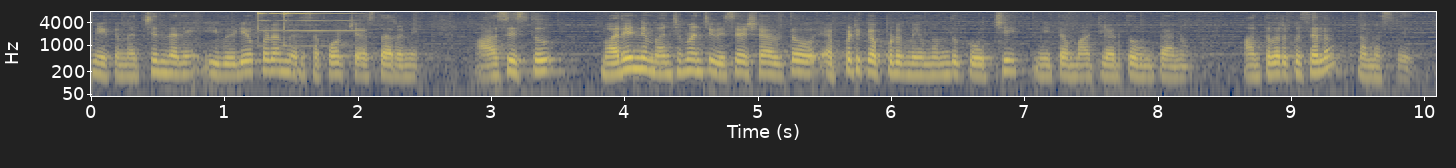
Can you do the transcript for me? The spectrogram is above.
మీకు నచ్చిందని ఈ వీడియో కూడా మీరు సపోర్ట్ చేస్తారని ఆశిస్తూ మరిన్ని మంచి మంచి విశేషాలతో ఎప్పటికప్పుడు మీ ముందుకు వచ్చి మీతో మాట్లాడుతూ ఉంటాను. అంతవరకు సెలవు. నమస్తే.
